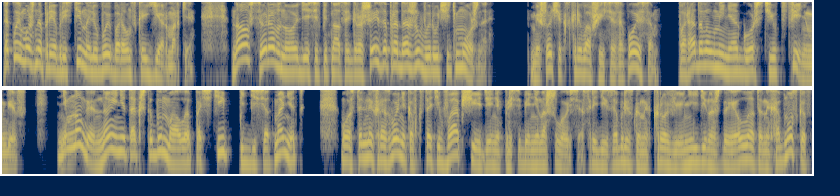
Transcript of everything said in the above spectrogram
Такой можно приобрести на любой баронской ярмарке. Но все равно 10-15 грошей за продажу выручить можно. Мешочек, скрывавшийся за поясом, порадовал меня горстью фенингов. Немного, но и не так, чтобы мало, почти 50 монет. У остальных разбойников, кстати, вообще денег при себе не нашлось, а среди забрызганных кровью не единожды латанных обносков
